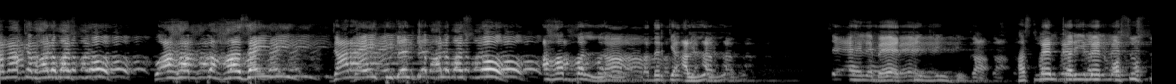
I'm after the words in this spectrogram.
আমাকে ভালোবাসলো ওয়া আহাব্বা হাযাইনি যারা এই দুজনকে ভালোবাসলো আহাব্বাল্লাহ তাদেরকে আল্লাহ যে আহলে বেত তিন দিন ভুকা হাসনান করিমেন অসুস্থ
